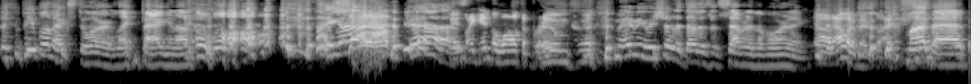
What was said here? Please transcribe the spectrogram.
People next door like banging on the wall. like, Shut ah, up! Yeah. it's like in the wall with the broom. Maybe we should have done this at seven in the morning. Oh, that would have been fun. My bad.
